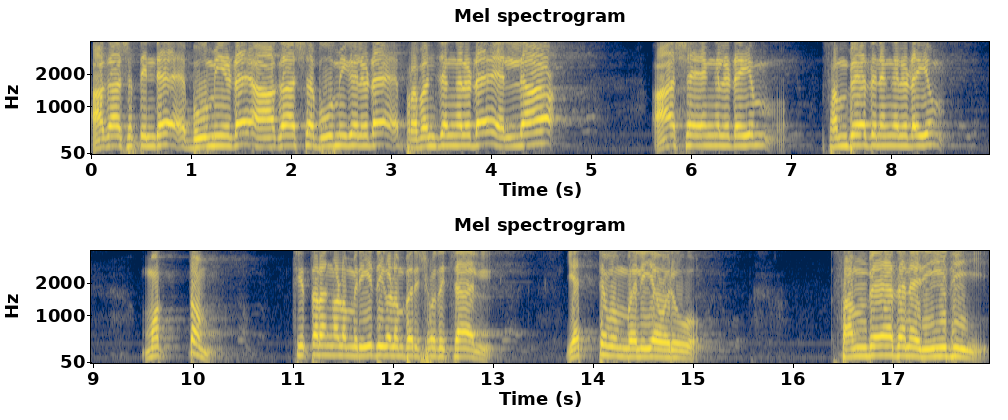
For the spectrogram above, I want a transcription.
ആകാശത്തിന്റെ ഭൂമിയുടെ ആകാശ ഭൂമികളുടെ പ്രപഞ്ചങ്ങളുടെ എല്ലാ ആശയങ്ങളുടെയും സംവേദനങ്ങളുടെയും മൊത്തം ചിത്രങ്ങളും രീതികളും പരിശോധിച്ചാൽ ഏറ്റവും വലിയ ഒരു സംവേദന രീതി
